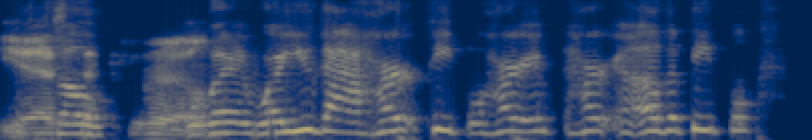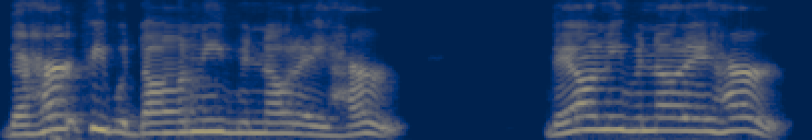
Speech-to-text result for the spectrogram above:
Yes. So where, where you got hurt people hurting hurting other people, the hurt people don't even know they hurt. They don't even know they hurt.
